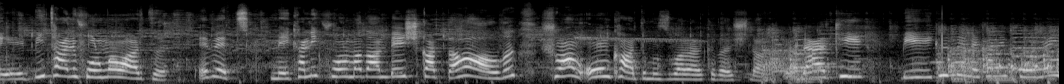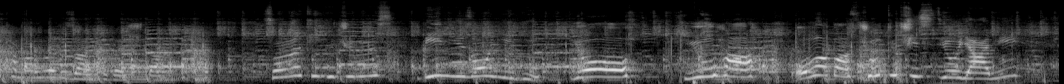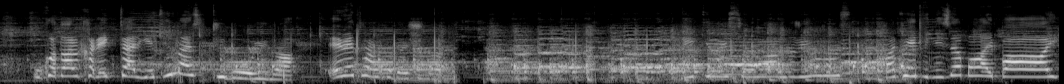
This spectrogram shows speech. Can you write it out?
Ee, bir tane forma vardı. Evet. Mekanik formadan 5 kart daha aldık. Şu an 10 kartımız var arkadaşlar. Belki bir gün de mekanik formayı tamamlarız arkadaşlar. Sonraki gücümüz 1117. Yo. Yuha. Olamaz. Çok güç istiyor yani. Bu kadar karakter yetemez ki bu oyuna. Evet arkadaşlar. Sonlandırıyoruz. Hadi hepinize bay bay.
